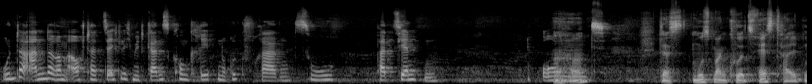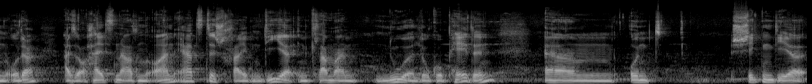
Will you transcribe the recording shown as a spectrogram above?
unter anderem auch tatsächlich mit ganz konkreten Rückfragen zu Patienten. Und Aha. Das muss man kurz festhalten, oder? Also Hals-, Nasen-, Ohrenärzte schreiben dir in Klammern nur Logopädin ähm, und schicken dir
